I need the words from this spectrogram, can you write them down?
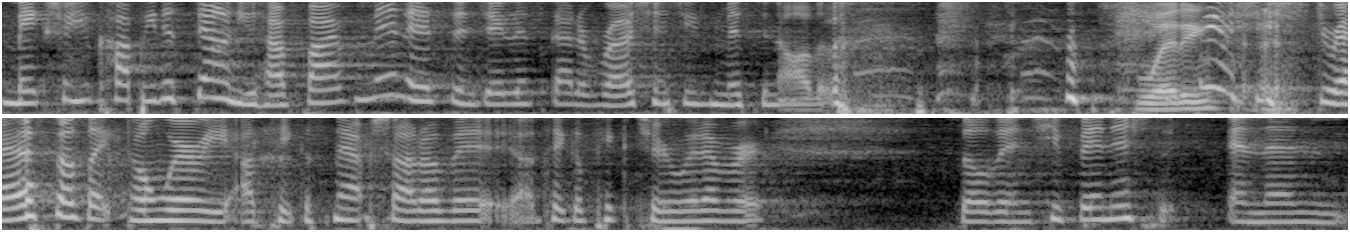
make sure you copy this down. You have five minutes." And Jalen's got to rush, and she's missing all the. Sweating. and she's stressed. I was like, "Don't worry, I'll take a snapshot of it. I'll take a picture, whatever." So then she finished, and then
